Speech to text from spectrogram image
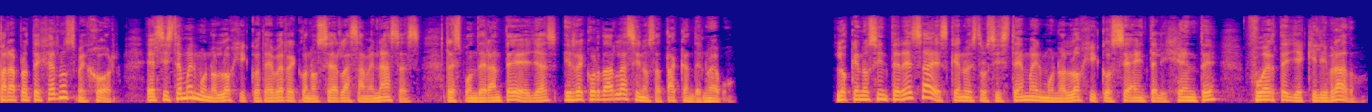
Para protegernos mejor, el sistema inmunológico debe reconocer las amenazas, responder ante ellas y recordarlas si nos atacan de nuevo. Lo que nos interesa es que nuestro sistema inmunológico sea inteligente, fuerte y equilibrado.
